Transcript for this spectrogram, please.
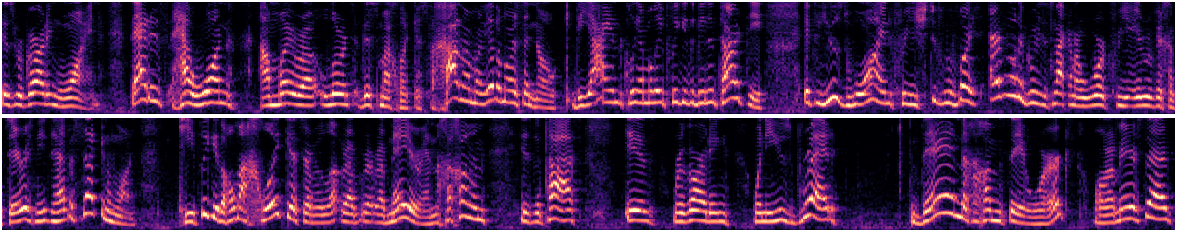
is regarding wine. That is how one Amira learned this machlekes. V'chanam the other Amira said no. Biyayin kli amalei pligi to be entirety. If you used wine for your shitufim voice, everyone agrees it's not going to work for your Eruv Chatzeres. You need to have a second one. Ki pligi the whole machlekes Rameir and the Chachamim is bepas is regarding when you use bread then the Chacham say it works, while Rameir says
